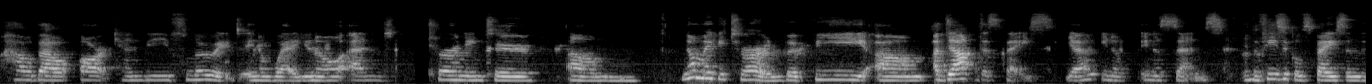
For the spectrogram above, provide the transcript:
how about art can be fluid in a way, you know, and turn into um, not maybe turn, but be um, adapt the space, yeah, you know, in a sense, mm-hmm. the physical space and the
